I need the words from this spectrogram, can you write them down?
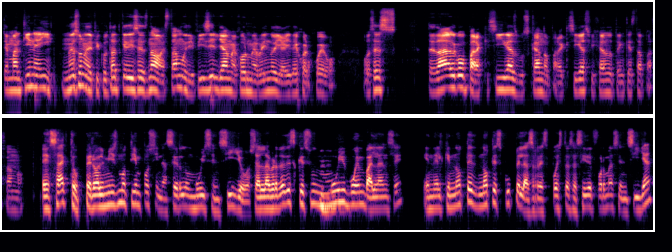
te mantiene ahí. No es una dificultad que dices, no, está muy difícil, ya mejor me rindo y ahí dejo el juego. O sea, es, te da algo para que sigas buscando, para que sigas fijándote en qué está pasando. Exacto, pero al mismo tiempo sin hacerlo muy sencillo. O sea, la verdad es que es un muy buen balance en el que no te, no te escupe las respuestas así de forma sencilla,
